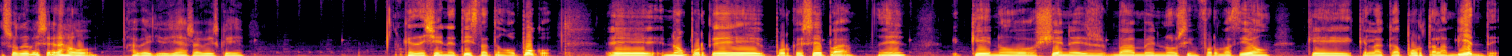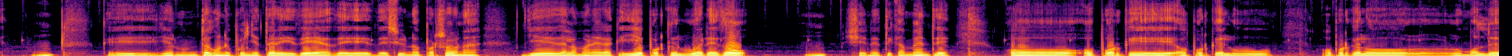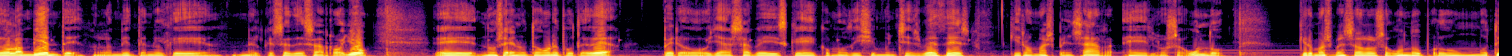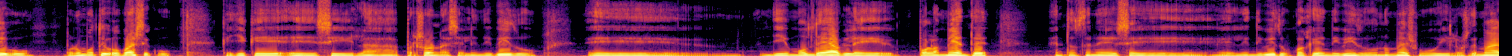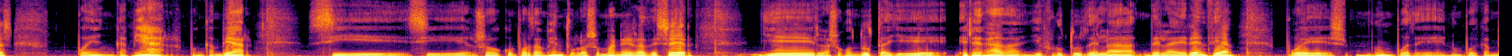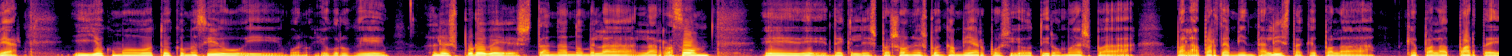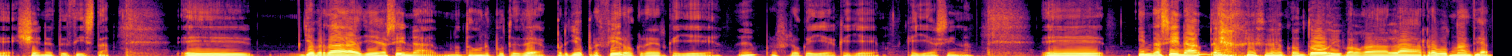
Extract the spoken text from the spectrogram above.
Eso debe ser algo a ver yo ya sabéis que que de genetista tengo poco. Eh, no porque porque sepa ¿eh? que los genes va menos información que, la que aporta el ambiente que yo no tengo ni puñetera idea de, de si una persona de la manera que ye porque lo heredó genéticamente o, porque o porque lo o porque lo, moldeó el ambiente el ambiente en el que en el que se desarrolló. Eh, no sé no tengo ni puta idea pero ya sabéis que como dije muchas veces quiero más pensar en lo segundo. Quiero más pensar lo segundo por un motivo por un motivo básico que ya que eh, si la persona si el individuo eh, es moldeable por el ambiente entonces eh, el individuo cualquier individuo uno mismo y los demás pueden cambiar pueden cambiar. Si, si el su comportamiento la su manera de ser y la su conducta y heredada y fruto de la de la herencia pues no puede no puede cambiar y yo como estoy convencido y bueno yo creo que les pruebas están dándome la, la razón eh, de, que las personas pueden cambiar pues yo tiro más para la parte ambientalista que para la que para la parte geneticista eh, yo verdad ye así no tengo ni puta idea pero yo prefiero creer que ye ¿eh? prefiero que ye que ye que ye así eh, indasina con todo y valga la redundancia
